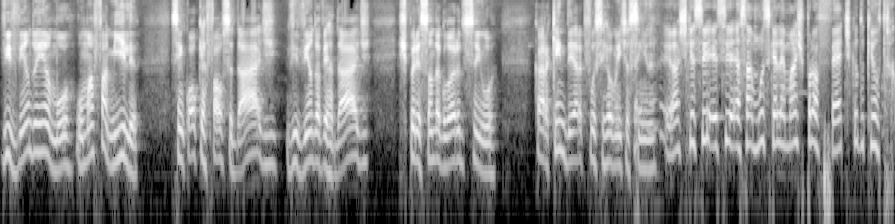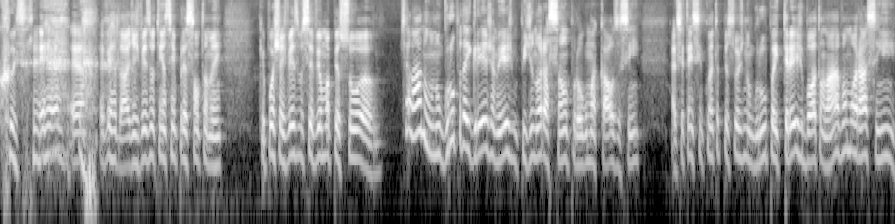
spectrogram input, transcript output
vivendo em amor, uma família, sem qualquer falsidade, vivendo a verdade, expressando a glória do Senhor. Cara, quem dera que fosse realmente assim, né? Eu acho que esse, esse, essa música ela é mais profética do que outra coisa, né? É, é, é verdade. Às vezes eu tenho essa impressão também. Que, poxa, às vezes você vê uma pessoa, sei lá, num, num grupo da igreja mesmo, pedindo oração por alguma causa assim. Aí você tem 50 pessoas num grupo, aí três botam lá, vamos orar assim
